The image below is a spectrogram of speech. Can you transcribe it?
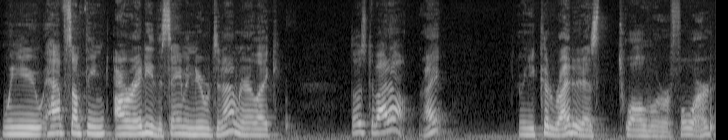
when you have something already the same in numerator denominator, like those divide out, right? I mean, you could write it as 12 over 4.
